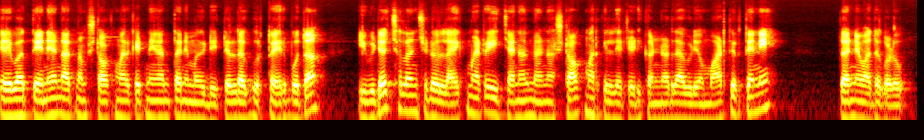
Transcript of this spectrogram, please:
ಇವತ್ತು ಏನೇನಾಯ್ತು ನಮ್ಮ ಸ್ಟಾಕ್ ಮಾರ್ಕೆಟ್ನಾಗ ಅಂತ ನಿಮಗೆ ಡೀಟೇಲ್ದಾಗ ಗುರ್ತಾ ಇರ್ಬೋದಾ. ಈ ವಿಡಿಯೋ ಚಲೋ ಅನ್ಸಿಡೋ ಲೈಕ್ ಮಾಡಿರಿ. ಈ ಚಾನಲ್ ನಾನು ಸ್ಟಾಕ್ ಮಾರ್ಕೆಟ್ ರಿಲೇಟೆಡ್ ಕನ್ನಡದ ವಿಡಿಯೋ ಮಾಡ್ತಿರ್ತೇನೆ. ಧನ್ಯವಾದಗಳು.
